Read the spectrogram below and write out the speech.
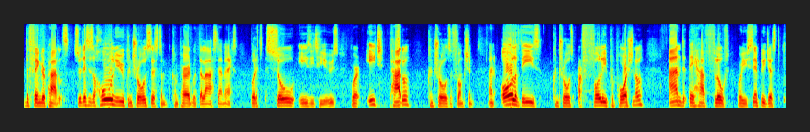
the finger paddles. So this is a whole new control system compared with the last MX, but it's so easy to use where each paddle controls a function and all of these controls are fully proportional and they have float where you simply just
